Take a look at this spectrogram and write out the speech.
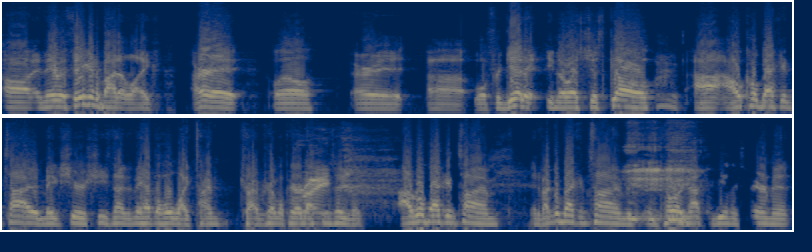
Uh, and they were thinking about it, like, all right, well, all right, uh, well, forget it. You know, let's just go. Uh, I'll come back in time and make sure she's not. And they have the whole like time time travel paradox. Right. So he's like, I'll go back in time, and if I go back in time and, and tell her not to be an experiment,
